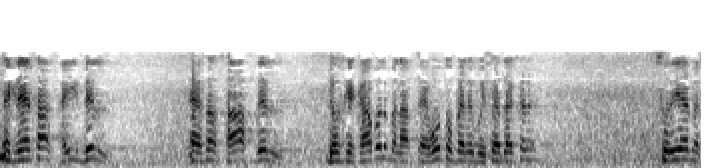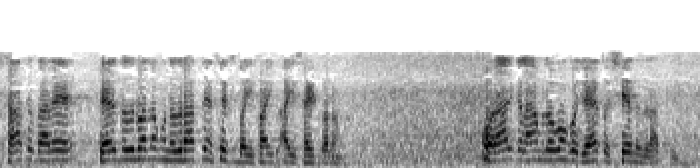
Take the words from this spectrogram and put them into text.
لیکن ایسا صحیح دل، ایسا صاف دل جو اس کے قابل بناتا ہے، وہ تو پہلے کوئی پیدا کرے۔ سوریا میں سات ستارے تیرہ نظر والوں کو نظر آتے ہیں سکس بائی فائیو آئی سائڈ والوں اور آج کل عام لوگوں کو جو ہے تو چھ نظر آتے ہیں۔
